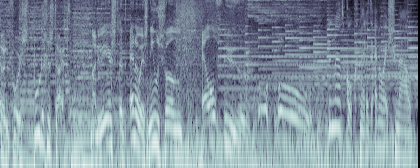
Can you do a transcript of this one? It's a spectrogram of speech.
een voorspoedige start. Maar nu eerst het NOS nieuws van 11 uur. Ho, ho. Renate Kok met het NOS Journaal.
